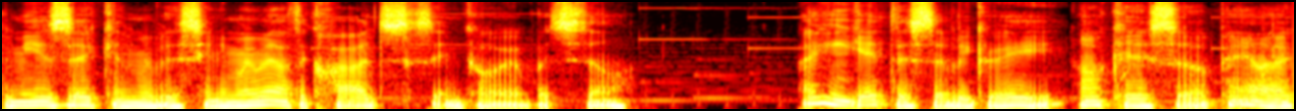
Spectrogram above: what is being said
The music and maybe the scenery, maybe not the clouds the same color, but still. I can get this, that'd be great. Okay, so apparently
